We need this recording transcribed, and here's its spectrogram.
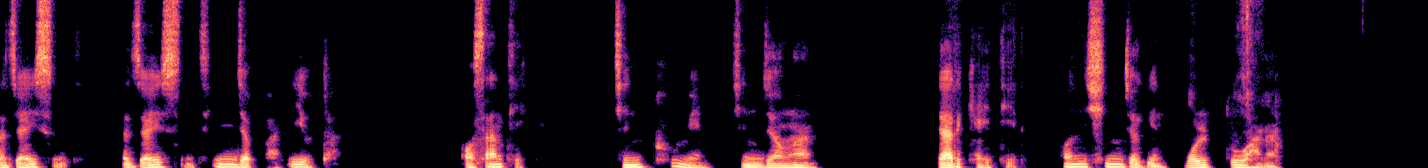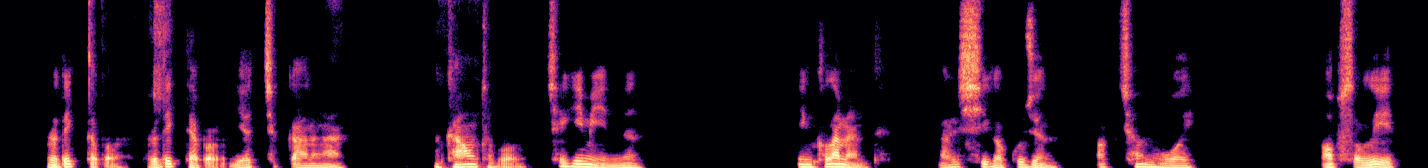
adjacent, adjacent, 인접한, 이웃한 authentic, 진품인, 진정한 dedicated, 헌신적인, 몰두하는 predictable, predictable, 예측 가능한 accountable, 책임이 있는 inclement, 날씨가 굳은 악천후의 obsolete,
